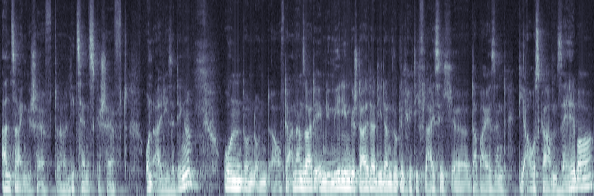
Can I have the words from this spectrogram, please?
Anzeigengeschäft, äh, Lizenzgeschäft und all diese Dinge. Und, und, und auf der anderen Seite eben die Mediengestalter, die dann wirklich richtig fleißig äh, dabei sind, die Ausgaben selber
